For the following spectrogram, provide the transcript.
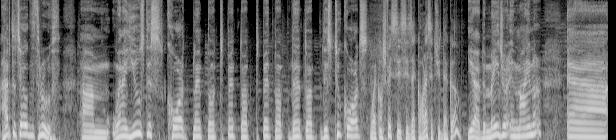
I have to tell the truth. Um, when I use this chord, these two chords, Ouais, quand je fais ces, ces accords-là, cette suite d'accords, yeah, the major and minor. Uh,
